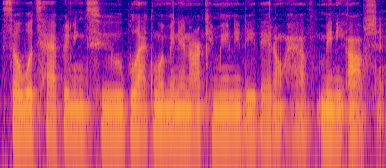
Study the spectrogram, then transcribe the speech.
So, what's happening to black women in our community? They don't have many options.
